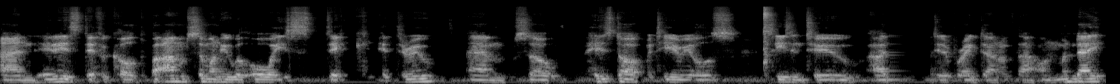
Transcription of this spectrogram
and it is difficult. But I'm someone who will always stick it through. Um, so his Dark Materials season two, I did a breakdown of that on Monday.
